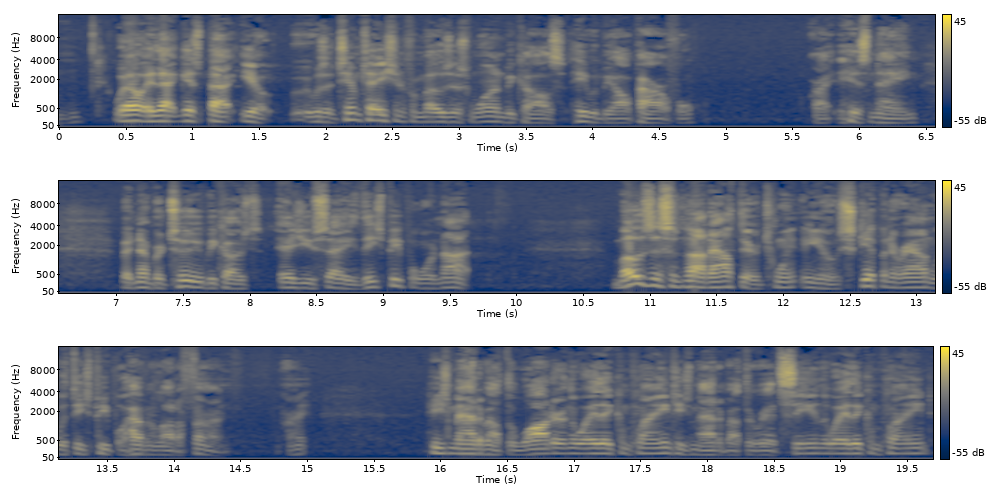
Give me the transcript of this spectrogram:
Mm-hmm. Well, that gets back. You know, it was a temptation for Moses. One because he would be all powerful, right? His name, but number two because, as you say, these people were not. Moses is not out there, twi- you know, skipping around with these people having a lot of fun, right? He's mad about the water and the way they complained. He's mad about the Red Sea and the way they complained.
